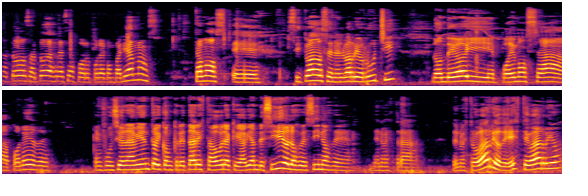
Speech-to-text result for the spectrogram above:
A todos, a todas, gracias por, por acompañarnos. Estamos eh, situados en el barrio Ruchi, donde hoy podemos ya poner en funcionamiento y concretar esta obra que habían decidido los vecinos de, de nuestra, de nuestro barrio, de este barrio,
